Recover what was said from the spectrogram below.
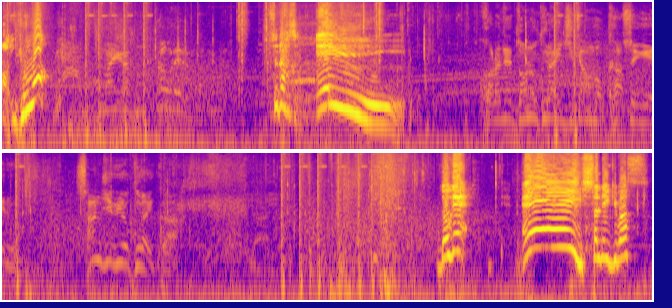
あ、弱っお前がぶっ倒れるつるはし、えい稼げる30秒くらいかどけえい下に行きます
